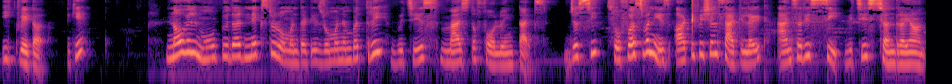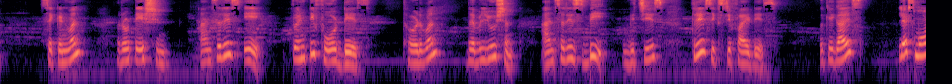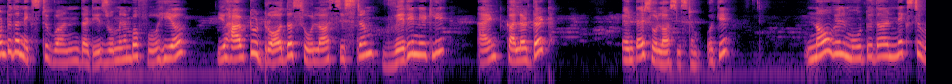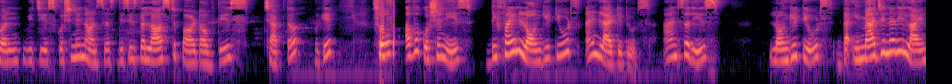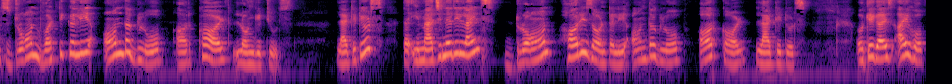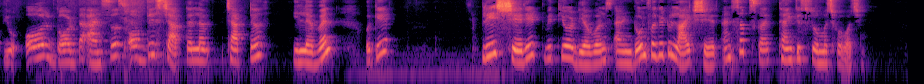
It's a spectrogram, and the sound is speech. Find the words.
equator. Okay. Now we'll move to the next Roman that is Roman number 3 which is match the following types. Just see. So first one is artificial satellite. Answer is C which is Chandrayaan. Second one rotation. Answer is A. 24 days. Third one, revolution. Answer is B, which is 365 days. Okay, guys. Let's move on to the next one that is Roman number 4 here. You have to draw the solar system very neatly and color that entire solar system. Okay. Now we'll move to the next one which is question and answers. This is the last part of this chapter okay? So our question is define longitudes and latitudes. Answer is longitudes the imaginary lines drawn vertically on the globe are called longitudes. Latitudes the imaginary lines drawn horizontally on the globe are called latitudes. Okay guys i hope you all got the answers of this chapter chapter 11 okay Please share it with your dear ones and don't forget to like, share and subscribe. Thank you so much for watching.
